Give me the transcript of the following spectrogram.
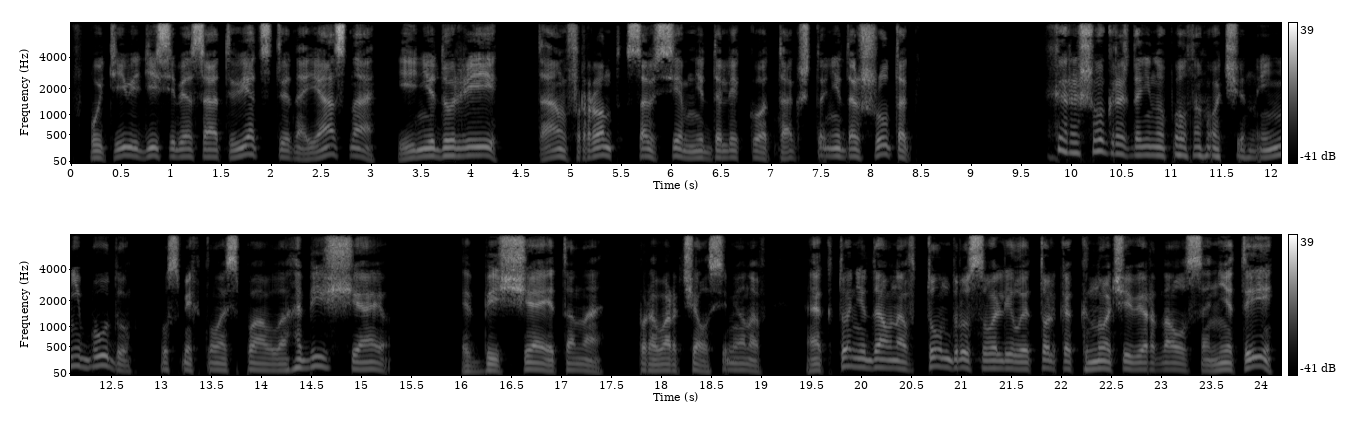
в пути веди себя соответственно, ясно? И не дури. Там фронт совсем недалеко, так что не до шуток». «Хорошо, гражданин уполномоченный, не буду», — усмехнулась Павла. «Обещаю». «Обещает она», — проворчал Семенов. «А кто недавно в тундру свалил и только к ночи вернулся? Не ты?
